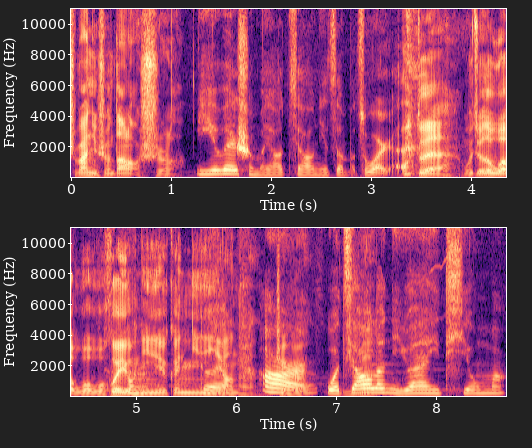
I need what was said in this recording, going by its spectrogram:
是把女生当老师了。一为什么要教你怎么做人？对，我觉得我我我会有嗯你跟你一样的这二个，我教了，你愿意听吗？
